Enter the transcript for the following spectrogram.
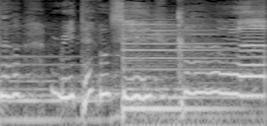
だ見て欲しかった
